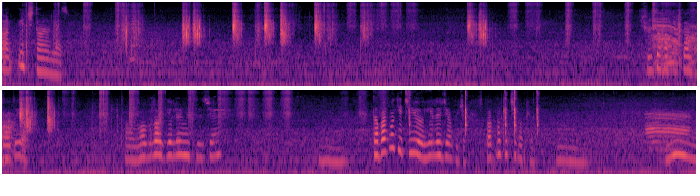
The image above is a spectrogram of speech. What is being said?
Lan üç tane lazım. Şurada hafif gaz doldu ya. Tamam abla gelir mi sizce? Hmm. Da bakmak için yok hileci yapacağım. Bakmak için bakıyorum. Hmm. Hmm.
